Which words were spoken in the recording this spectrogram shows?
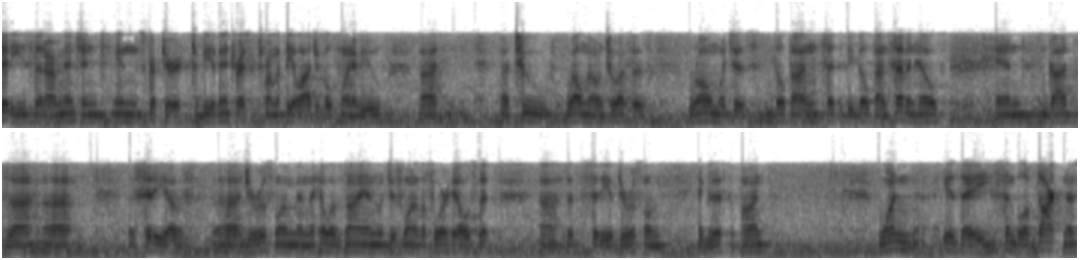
cities that are mentioned in Scripture to be of interest from a theological point of view. Uh, uh two well known to us is Rome, which is built on said to be built on seven hills, and God's uh, uh, city of Jerusalem and the hill of Zion, which is one of the four hills that that the city of Jerusalem exists upon. One is a symbol of darkness,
